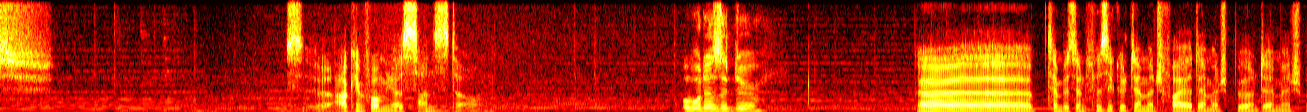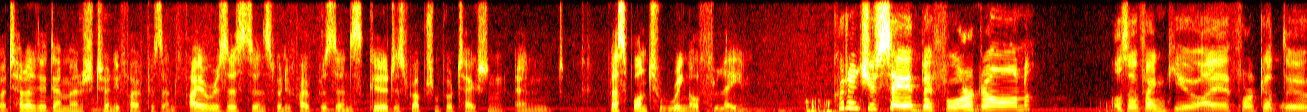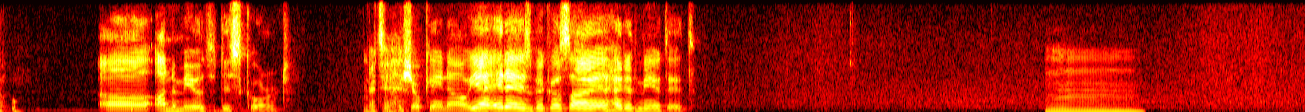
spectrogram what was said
uh, Arcane Formula Sunstone. Well, what does it do? Uh, 10% physical damage, fire damage, burn damage, vitality damage, 25% fire resistance, 25% skill disruption protection, and plus one to Ring of Flame. Couldn't you say it before, Dawn? Also, thank you. I forgot to uh, unmute Discord. It, It's okay now. Yeah, it is because I had it muted. Hmm.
